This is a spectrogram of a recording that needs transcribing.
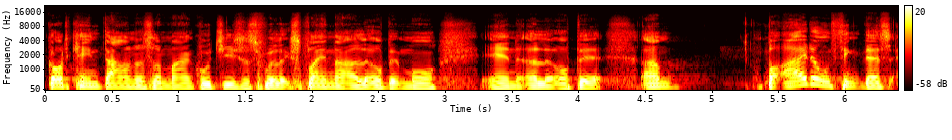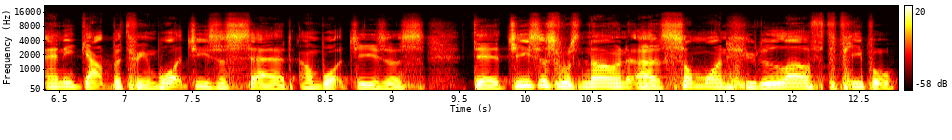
God came down as a man called Jesus. We'll explain that a little bit more in a little bit. Um, but I don't think there's any gap between what Jesus said and what Jesus did. Jesus was known as someone who loved people.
